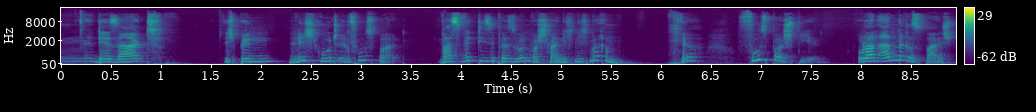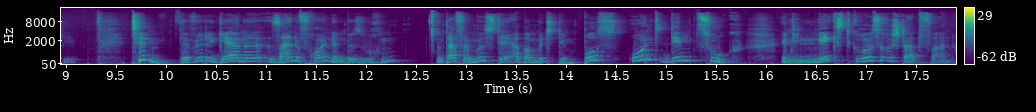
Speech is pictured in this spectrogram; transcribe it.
der sagt, ich bin nicht gut in Fußball. Was wird diese Person wahrscheinlich nicht machen? Ja, Fußball spielen. Oder ein anderes Beispiel. Tim, der würde gerne seine Freundin besuchen und dafür müsste er aber mit dem Bus und dem Zug in die nächstgrößere Stadt fahren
